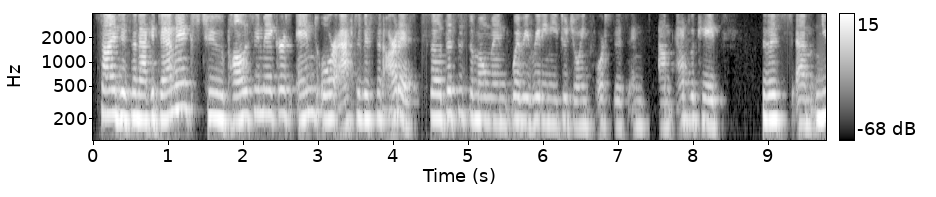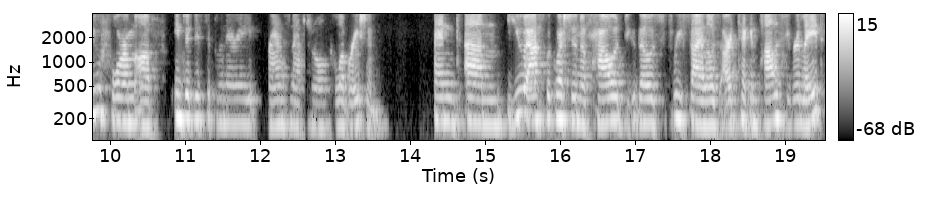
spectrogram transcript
scientists and academics to policymakers and or activists and artists. So this is the moment where we really need to join forces and um, advocate this um, new form of interdisciplinary transnational collaboration. And um, you asked the question of how do those three silos, art, tech, and policy relate,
